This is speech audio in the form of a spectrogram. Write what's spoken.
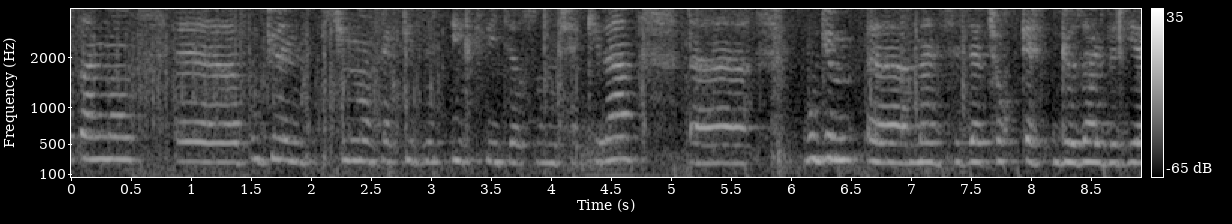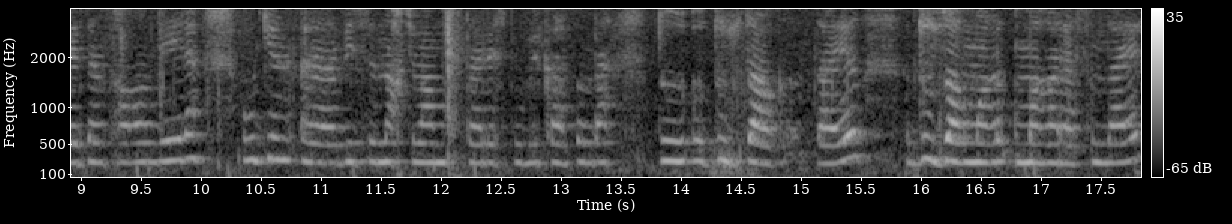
dostlarım, mən e, bugün 2018-in ilk videosunu çəkirəm. E, bugün e, mən sizə çox gözəl bir yerdən salam deyirəm. Bugün e, biz Naxçıvan Muxtar Respublikasında Du- Duzdağdayıq. Duzdağ mağar- mağarasındayıq.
